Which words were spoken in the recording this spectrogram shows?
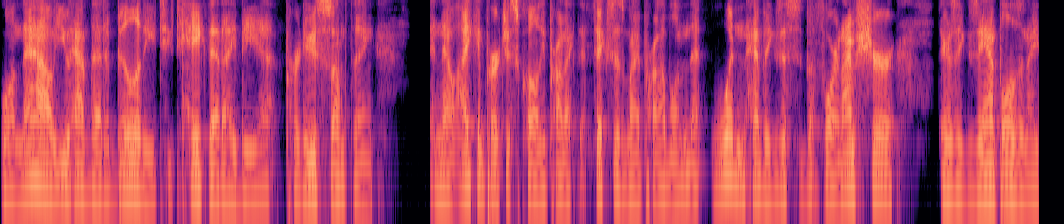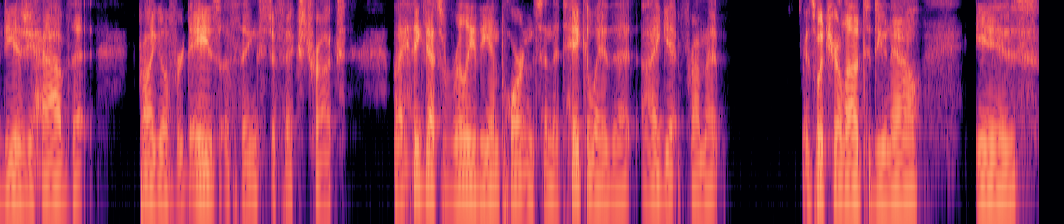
Well, now you have that ability to take that idea, produce something, and now I can purchase quality product that fixes my problem that wouldn't have existed before. And I'm sure there's examples and ideas you have that probably go for days of things to fix trucks. But I think that's really the importance and the takeaway that I get from it is what you're allowed to do now is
